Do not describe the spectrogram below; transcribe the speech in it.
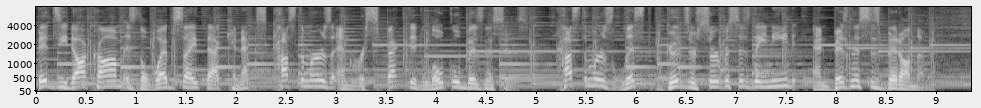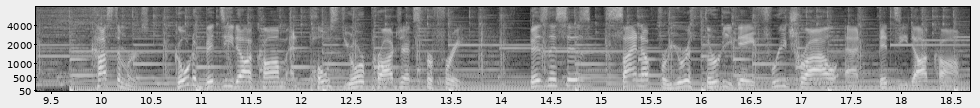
Bidsy.com is the website that connects customers and respected local businesses. Customers list goods or services they need, and businesses bid on them. Customers, go to bidsy.com and post your projects for free. Businesses, sign up for your 30 day free trial at bidsy.com.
